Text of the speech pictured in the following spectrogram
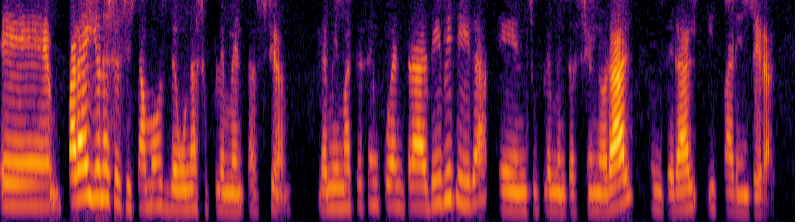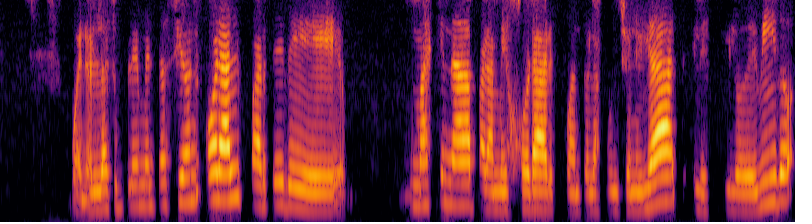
eh, para ello necesitamos de una suplementación la misma que se encuentra dividida en suplementación oral, enteral y parenteral. Bueno, la suplementación oral parte de más que nada para mejorar cuanto a la funcionalidad, el estilo de vida,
